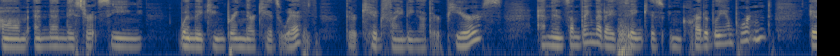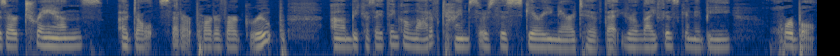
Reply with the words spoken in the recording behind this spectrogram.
Um, and then they start seeing when they can bring their kids with, their kid finding other peers. And then something that I think is incredibly important is our trans adults that are part of our group. Um, because I think a lot of times there's this scary narrative that your life is going to be horrible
